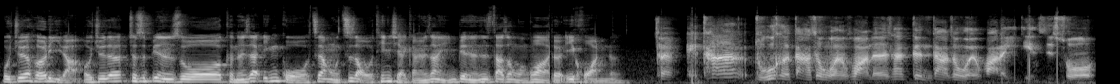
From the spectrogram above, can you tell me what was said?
我觉得合理啦。我觉得就是变成说，可能在英国这样，我至少我听起来感觉上已经变成是大众文化的一环了。对，它如何大众文化呢？它更大众文化的一点是说，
